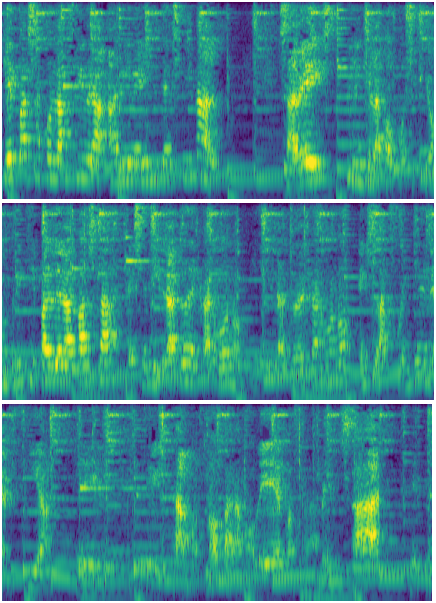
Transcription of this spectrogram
¿Qué pasa con la fibra a nivel intestinal? Sabéis que la composición principal de la pasta es el hidrato de carbono y el hidrato de carbono es la fuente de energía que, utilizamos ¿no? para movernos, para pensar, etc.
